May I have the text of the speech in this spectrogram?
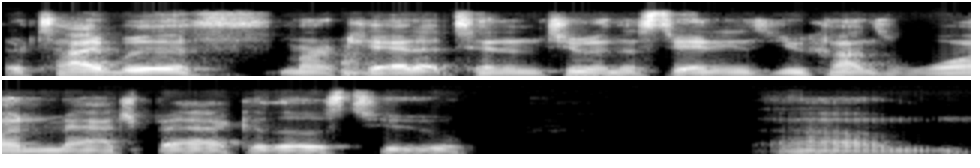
they're tied with Marquette at 10 and 2 in the standings. UConn's one match back of those two. Um,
